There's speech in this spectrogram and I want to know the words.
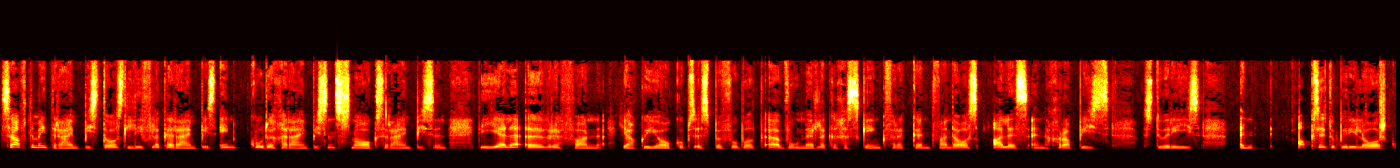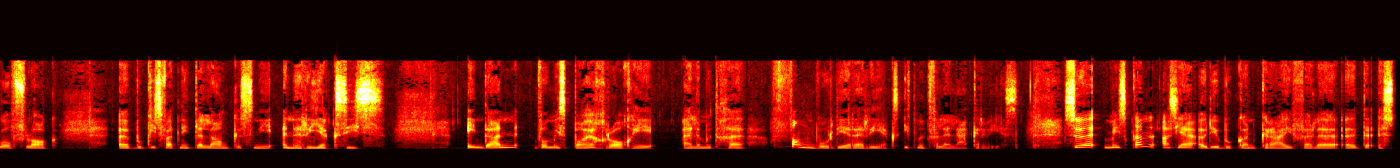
Selfs met rympies, daar's lieflike rympies en koddige rympies en snaakse rympies en die hele oeuvre van Jaco Jacobs is byvoorbeeld 'n wonderlike geskenk vir 'n kind want daar's alles in grappies, stories in absoluut op hierdie laerskool vlak uh, boekies wat nie te lank is nie in reeksies. En dan wil mens baie graag hê hulle moet gevang word deur 'n reeks. Iets moet vir hulle lekker wees. So mens kan as jy 'n audioboek kan kry vir hulle uh, is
